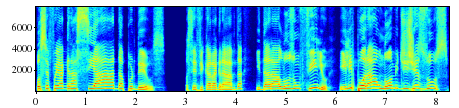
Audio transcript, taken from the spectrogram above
Você foi agraciada por Deus. Você ficará grávida e dará à luz um filho, e lhe porá o nome de Jesus.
